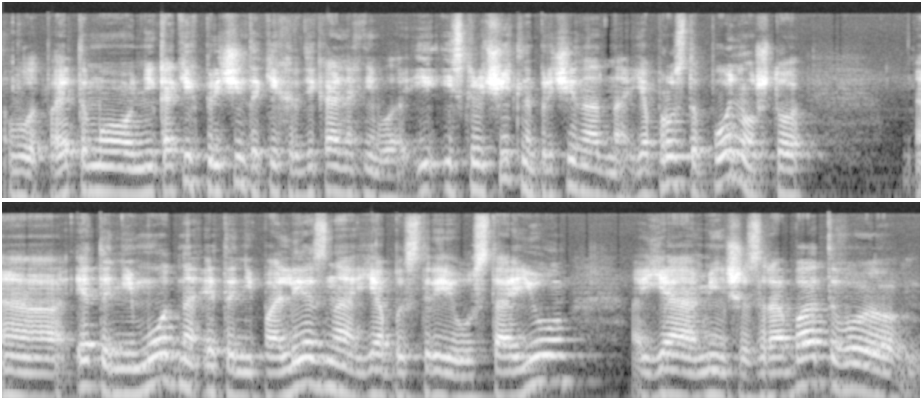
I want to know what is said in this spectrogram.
Вот, поэтому никаких причин таких радикальных не было. И исключительно причина одна. Я просто понял, что э, это не модно, это не полезно, я быстрее устаю, я меньше зарабатываю,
